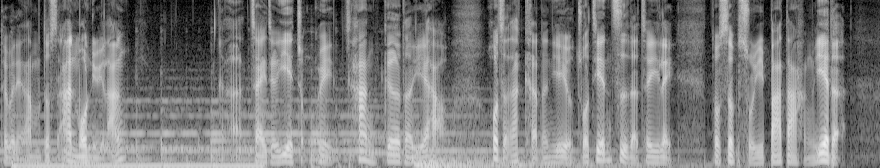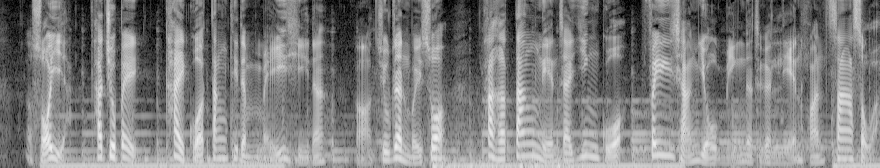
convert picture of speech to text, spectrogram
对不对？她们都是按摩女郎，呃，在这个夜总会唱歌的也好，或者他可能也有做监制的这一类，都是属于八大行业的。所以啊，他就被泰国当地的媒体呢，啊，就认为说他和当年在英国非常有名的这个连环杀手啊，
